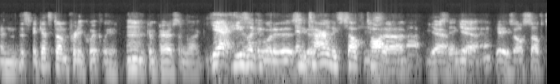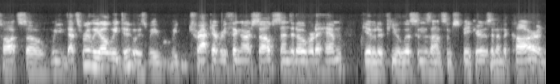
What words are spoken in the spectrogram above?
and this it gets done pretty quickly in Mm. comparison, like yeah, he's like what it is. Entirely self-taught. uh, yeah, mistaken, yeah. right? Yeah, he's all self-taught. So we that's really all we do is we we track everything ourselves, send it over to him, give it a few listens on some speakers and in the car, and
